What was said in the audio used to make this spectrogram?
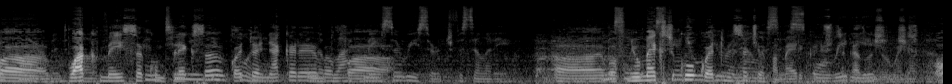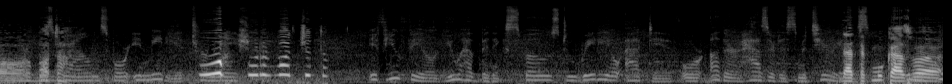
а, Black Mesa комплекса, който е някъде в, а, а, в Нью Мексико, което мисля, че е в Америка, нещо се казва Нью Мексико. О, робота! О, роботчето! Да, так му казва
